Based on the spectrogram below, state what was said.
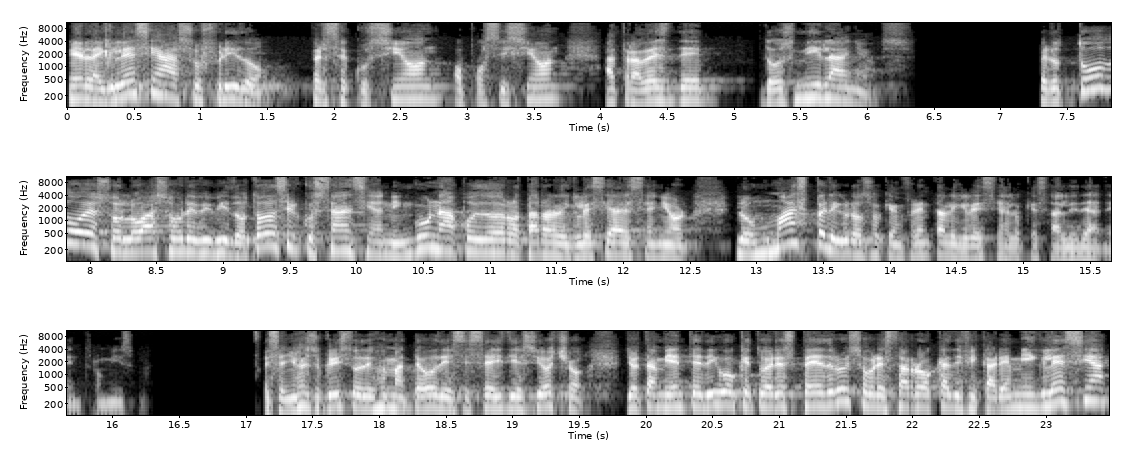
Mira, la iglesia ha sufrido persecución, oposición a través de dos mil años. Pero todo eso lo ha sobrevivido, toda circunstancia, ninguna ha podido derrotar a la iglesia del Señor. Lo más peligroso que enfrenta la iglesia es lo que sale de adentro mismo. El Señor Jesucristo dijo en Mateo 16, 18, yo también te digo que tú eres Pedro y sobre esta roca edificaré mi iglesia,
